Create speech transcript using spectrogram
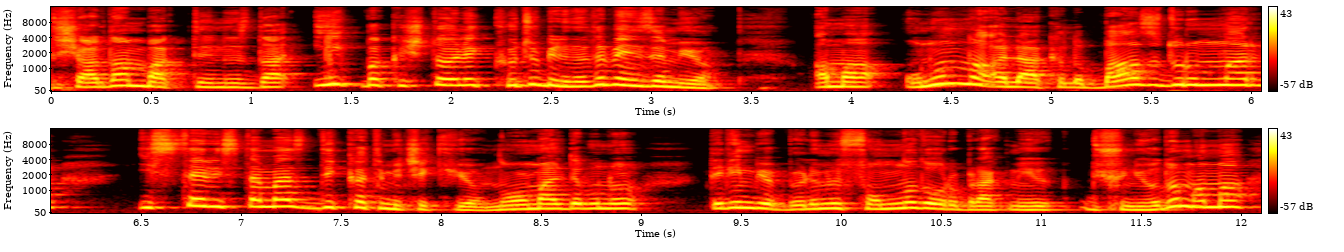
dışarıdan baktığınızda ilk bakışta öyle kötü birine de benzemiyor. Ama onunla alakalı bazı durumlar ister istemez dikkatimi çekiyor. Normalde bunu dediğim gibi bölümün sonuna doğru bırakmayı düşünüyordum ama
